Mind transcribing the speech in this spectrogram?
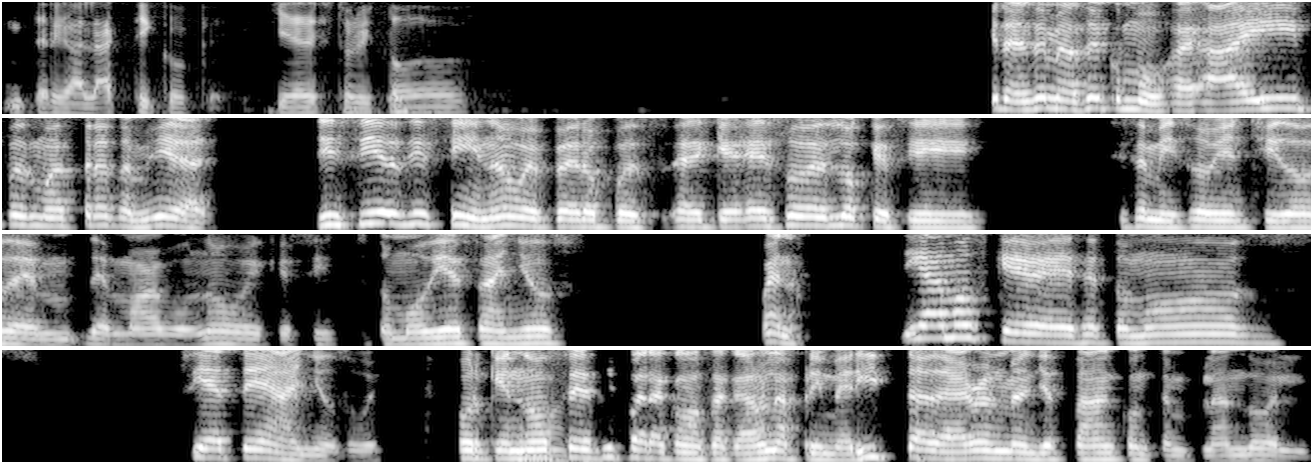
intergaláctico que quiere destruir todo. Y también se me hace como, ahí pues muestra también, mira, DC es DC, ¿no, güey? Pero pues eh, que eso es lo que sí, sí se me hizo bien chido de, Marvel, ¿no, güey? Que sí tomó 10 años. Bueno, digamos que se tomó 7 años, güey. Porque no sé si para cuando sacaron la primerita de Iron Man ya estaban contemplando el,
